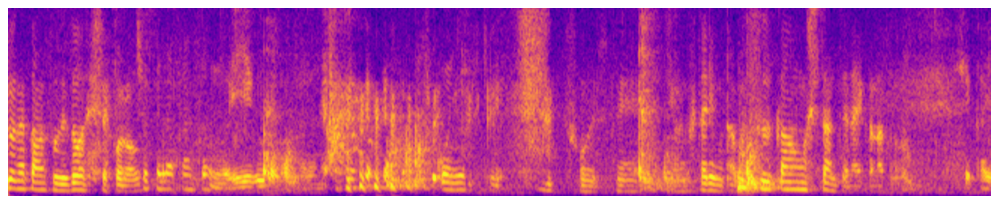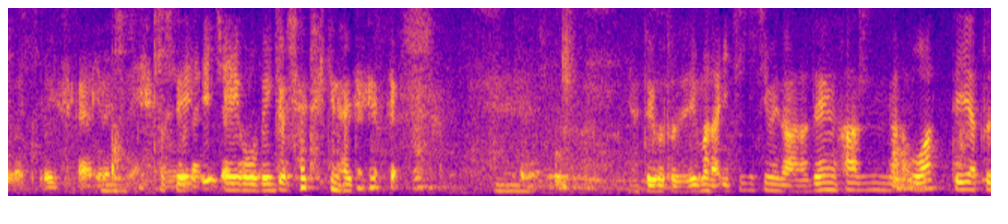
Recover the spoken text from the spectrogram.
直な感想でどうでした？この。率直な感想の英語がわからない。そこにつき、そうですね。2人も多分痛感をしたんじゃないかなと。世界は広い世界は広いですね。そしてえ英語を勉強しないといけないと。いうことでまだ1日目のあの前半が終わってやっと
